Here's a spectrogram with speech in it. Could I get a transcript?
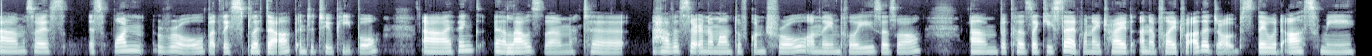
Um so it's it's one role, but they split it up into two people. Uh, I think it allows them to have a certain amount of control on the employees as well. Um, because, like you said, when I tried and applied for other jobs, they would ask me,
